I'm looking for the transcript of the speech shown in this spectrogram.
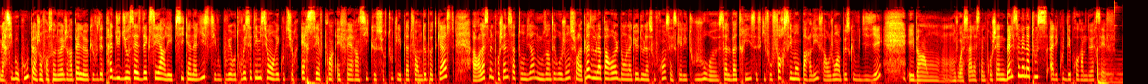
Merci beaucoup, Père Jean-François Noël. Je rappelle que vous êtes prêtre du diocèse d'Exéar, les psychanalystes, et vous pouvez retrouver cette émission en réécoute sur rcf.fr ainsi que sur toutes les plateformes de podcast. Alors la semaine prochaine, ça tombe bien, nous nous interrogeons sur la place de la parole dans l'accueil de la souffrance. Est-ce qu'elle est toujours euh, salvatrice? Est-ce qu'il faut forcément parler? Ça rejoint un peu ce que vous disiez. Et eh ben, on voit ça la semaine prochaine. Belle semaine à tous à l'écoute des programmes de RCF.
